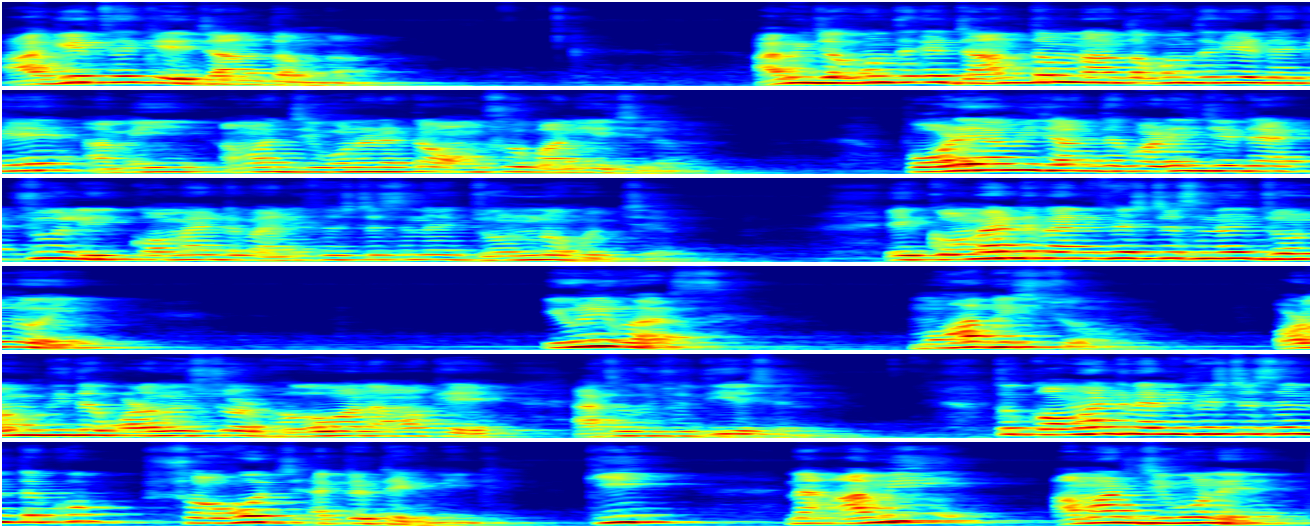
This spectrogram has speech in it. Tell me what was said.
আগে থেকে জানতাম না। আমি যখন থেকে জানতাম না, তখন থেকে এটাকে আমি আমার জীবনের একটা অংশ বানিয়েছিলাম। পরে আমি জানতে পারি যে এটা অ্যাকচুয়ালি কমেন্ট ম্যানিফেস্টেশনের জন্য হচ্ছে। এই কমেন্ট ম্যানিফেস্টেশনের জন্যই ইউনিভার্স মহাবিশ্ব পরমপিতা পরমেশ্বর, ভগবান আমাকে এত কিছু দিয়েছেন। তো কমান্ড ম্যানিফেস্টেশনটা খুব সহজ একটা টেকনিক কি? না, আমি আমার জীবনে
